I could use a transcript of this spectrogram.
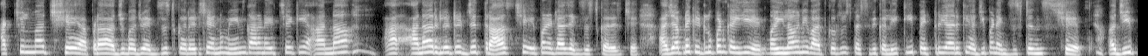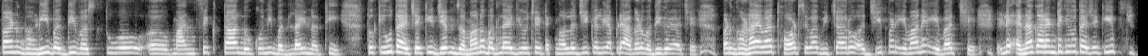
એકચ્યુઅલમાં છે, આપણા આજુબાજુ એક્ઝિસ્ટ કરે છે. એનું મેઇન કારણ એ જ છે કે આના આના રિલેટેડ જે ત્રાસ છે એ પણ એટલા જ એક્ઝિસ્ટ કરે છે. આજે આપણે કેટલું પણ કહીએ, મહિલાઓની વાત કરું સ્પેસિફિકલી કે પેટ્રિયાર્કી હજી પણ એક્ઝિસ્ટન્સ છે. હજી પણ ઘણી બધી વસ્તુઓ માનસિકતા લોકોની બદલાઈ નથી. તો કેવું થાય છે કે જેમ જમાનો બદલાઈ ગયો છે ટેકનોલોજીકલી આપણે આગળ વધી ગયા છે, પણ ઘણા એવા થોટ્સ એવા વિચારો હજી પણ એવા ને એવા જ છે. એટલે એના કારણે કેવું થાય છે કે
